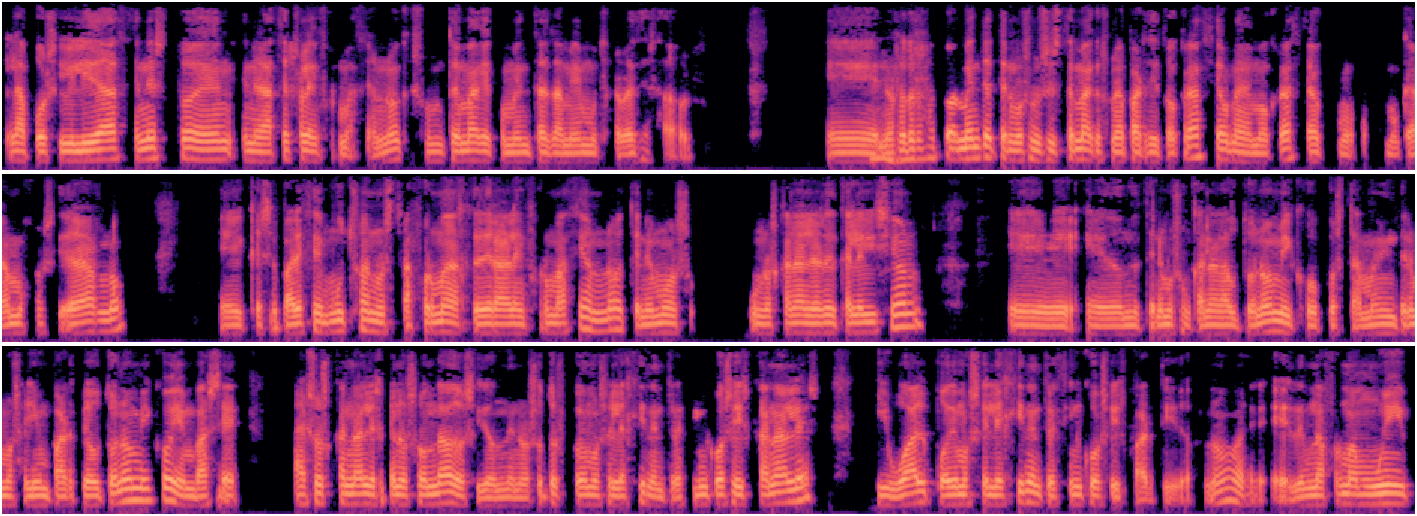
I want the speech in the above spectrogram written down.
la posibilidad en esto en, el acceso a la información, ¿no? que es un tema que comenta también muchas veces Adolfo. Eh, nosotros actualmente tenemos un sistema que es una partitocracia, una democracia, como, como queramos considerarlo, eh, que se parece mucho a nuestra forma de acceder a la información, ¿no? Tenemos unos canales de televisión eh, eh, donde tenemos un canal autonómico, pues también tenemos ahí un partido autonómico y en base a esos canales que nos son dados y donde nosotros podemos elegir entre cinco o seis canales, igual podemos elegir entre cinco o seis partidos, ¿no? Eh, de una forma muy,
